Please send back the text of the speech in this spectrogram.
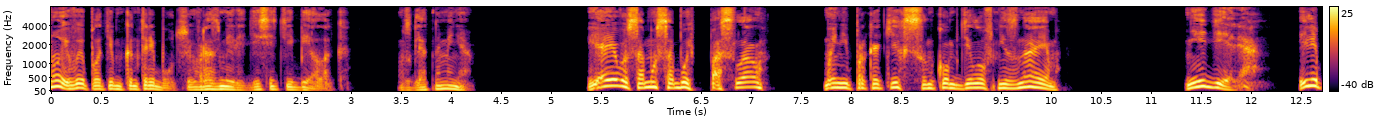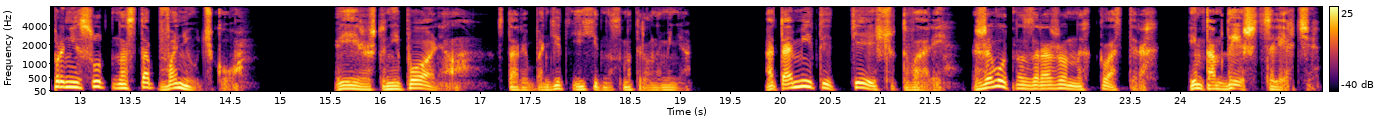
ну и выплатим контрибуцию в размере десяти белок. Взгляд на меня. Я его, само собой, послал. Мы ни про каких с сынком делов не знаем. Неделя. Или пронесут на стаб вонючку. Вижу, что не понял. Старый бандит ехидно смотрел на меня. Атомиты те еще твари. Живут на зараженных кластерах. Им там дышится легче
